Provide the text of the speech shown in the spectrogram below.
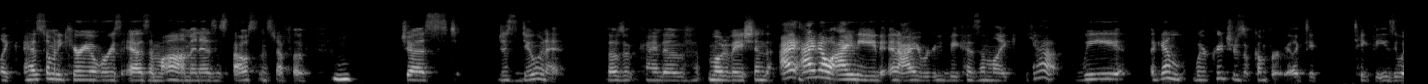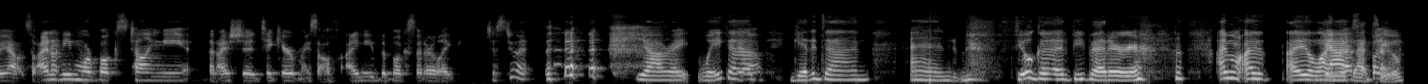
like has so many carryovers as a mom and as a spouse and stuff of mm-hmm. just just doing it. Those are the kind of motivations I I know I need and I read because I'm like, yeah, we again, we're creatures of comfort. We like to take the easy way out. So I don't need more books telling me that I should take care of myself. I need the books that are like just do it. yeah, right. Wake up, yeah. get it done, and feel good, be better. I'm I I align yes, with that too.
